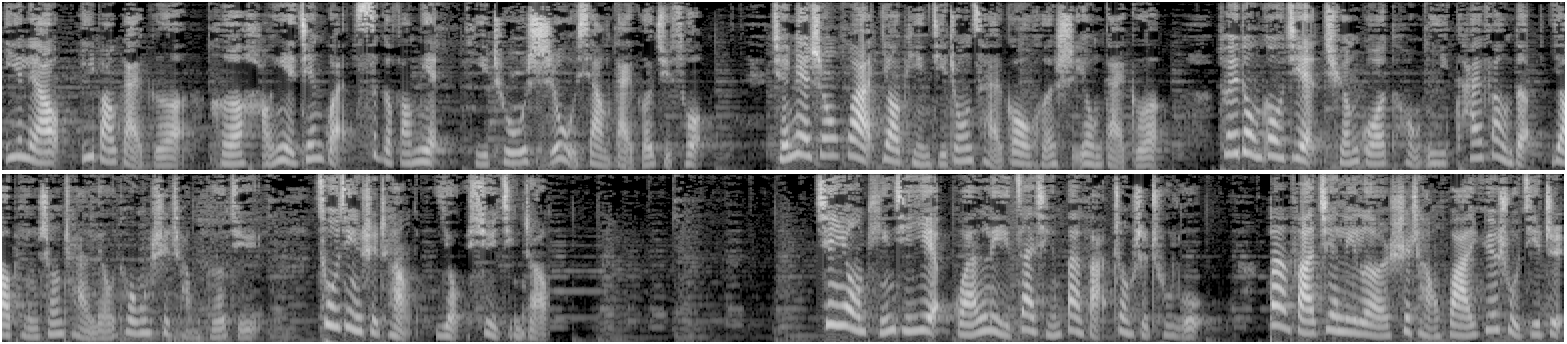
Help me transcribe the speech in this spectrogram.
医疗、医保改革和行业监管四个方面提出十五项改革举措，全面深化药品集中采购和使用改革，推动构建全国统一开放的药品生产流通市场格局，促进市场有序竞争。信用评级业管理暂行办法正式出炉，办法建立了市场化约束机制，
